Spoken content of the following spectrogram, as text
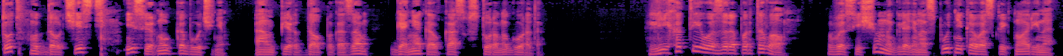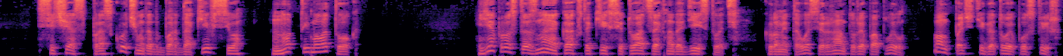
Тот отдал честь и свернул к обочине. А Ампер дал по газам, гоня Кавказ в сторону города. «Лихо ты его зарапортовал!» Восхищенно глядя на спутника, воскликнула Арина. Сейчас проскочим этот бардак и всё. Но ты молоток. Я просто знаю, как в таких ситуациях надо действовать. Кроме того, сержант уже поплыл. Он почти готовый пустыш.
